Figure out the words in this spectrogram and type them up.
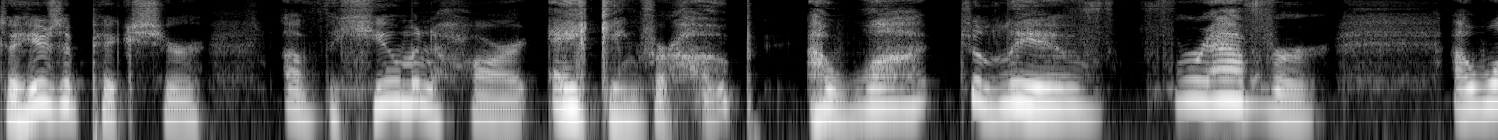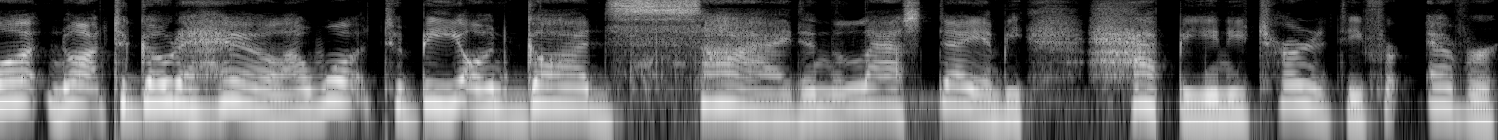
So here's a picture of the human heart aching for hope. I want to live forever. I want not to go to hell. I want to be on God's side in the last day and be happy in eternity forever.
